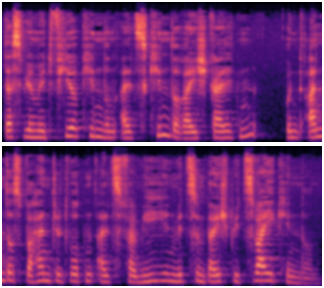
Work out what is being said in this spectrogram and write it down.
dass wir mit vier Kindern als kinderreich galten und anders behandelt wurden als Familien mit zum Beispiel zwei Kindern.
